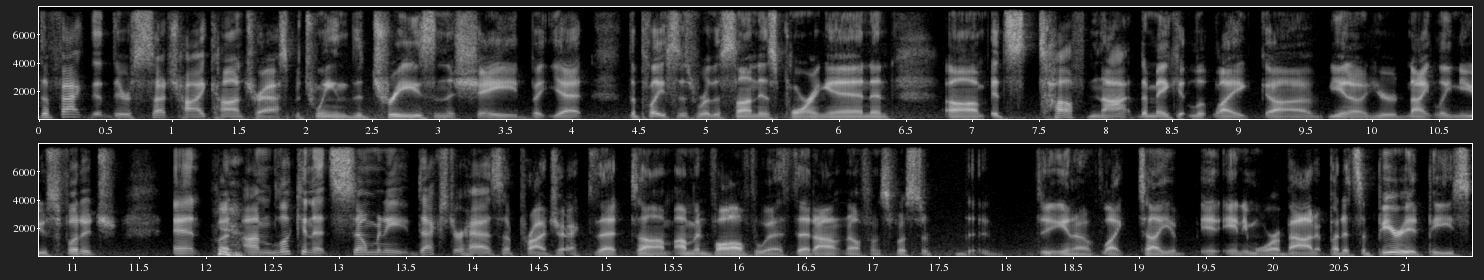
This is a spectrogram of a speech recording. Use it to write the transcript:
the fact that there's such high contrast between the trees and the shade, but yet the places where the sun is pouring in. And um, it's tough not to make it look like, uh, you know, your nightly news footage. And but I'm looking at so many. Dexter has a project that um, I'm involved with that I don't know if I'm supposed to, to, you know, like tell you any more about it. But it's a period piece,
